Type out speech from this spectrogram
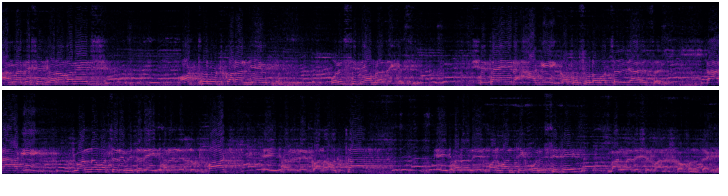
বাংলাদেশের জনগণের অর্থ লুট করার যে পরিস্থিতি আমরা দেখেছি, সেটা এর আগে গত ষোলো বছরে যা হয়েছে, তার আগে চুয়ান্ন বছরের ভিতরে এই ধরনের লুটপাট, এই ধরনের গণহত্যা, এই ধরনের মর্মান্তিক পরিস্থিতি বাংলাদেশের মানুষ কখনো দেখে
